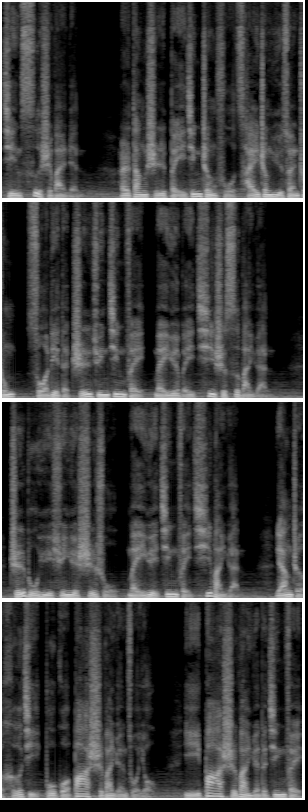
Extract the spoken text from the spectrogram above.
近四十万人。而当时北京政府财政预算中所列的直军经费，每月为七十四万元。直鲁豫巡阅实属每月经费七万元，两者合计不过八十万元左右。以八十万元的经费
